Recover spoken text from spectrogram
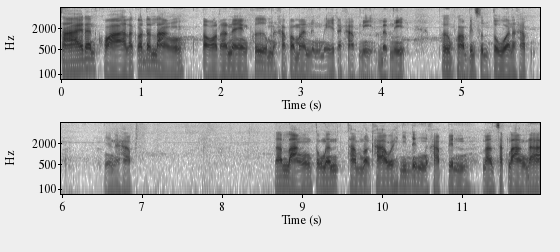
ซ้ายด้านขวาแล้วก็ด้านหลังต่อระแนงเพิ่มนะครับ ประมาณ 1 เมตรนะครับนี่แบบนี้เพิ่มความเป็นส่วนตัวนะครับนี่นะครับ ด้านหลังตรงนั้นทำหลังคาไว้นิดนึงนะครับ เป็นลานซักล้างได้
